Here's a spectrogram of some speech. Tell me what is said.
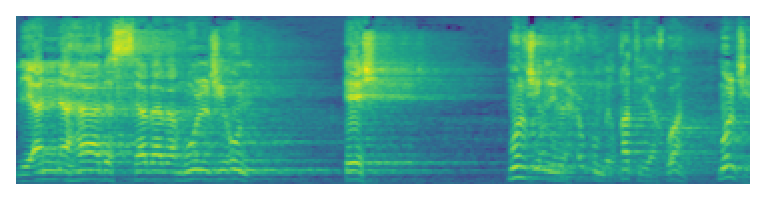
لأن هذا السبب ملجئ. إيش؟ ملجئ إلى الحكم بالقتل يا أخوان ملجئ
